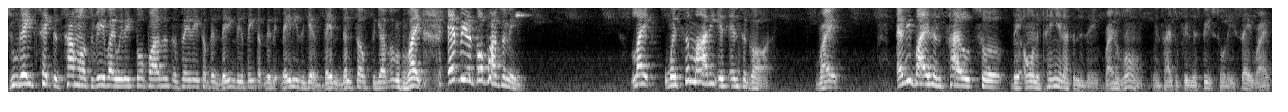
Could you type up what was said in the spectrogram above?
do they take the time out to reevaluate their thought process and say they something they need to think they, they need to get them, themselves together? like it be the thought process for me. Like when somebody is into God, right? Everybody's entitled to their own opinion at the end of the day, right or wrong. We're entitled to freedom of speech, so they say, right?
